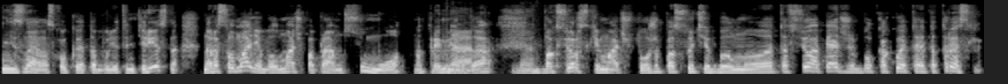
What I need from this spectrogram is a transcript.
не знаю, насколько это будет интересно. На Рестлмании был матч по правилам сумо, например, да, да? да. Боксерский матч тоже, по сути, был, но это все, опять же, был какой-то этот рестлинг.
